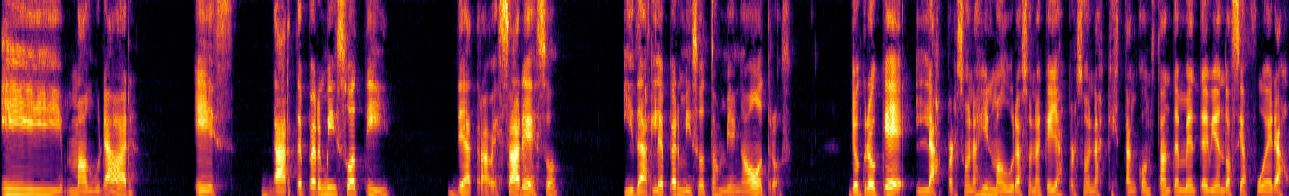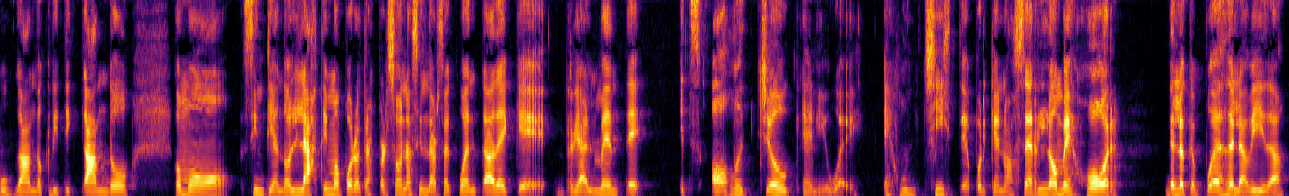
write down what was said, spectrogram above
Y madurar es darte permiso a ti de atravesar eso y darle permiso también a otros. Yo creo que las personas inmaduras son aquellas personas que están constantemente viendo hacia afuera, juzgando, criticando, como sintiendo lástima por otras personas sin darse cuenta de que realmente it's all a joke anyway. Es un chiste, ¿por qué no hacer lo mejor de lo que puedes de la vida?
